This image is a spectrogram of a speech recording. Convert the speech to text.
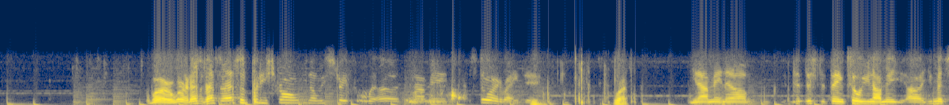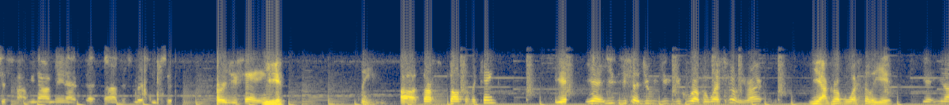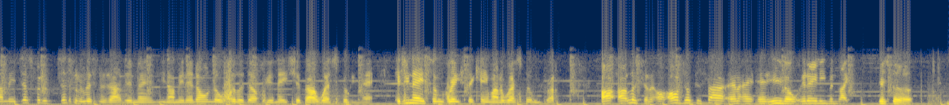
Word, word. That's that's that's a pretty strong, you know, straightforward, uh, you know what I mean, story right there. Right. You know what I mean? Um, this the thing too. You know what I mean? Uh, you mentioned something. You know what I mean? That, that, that I just listened to, heard you say. Yeah. Uh, thoughts, thoughts of a king. Yeah, yeah. You, you said you, you you grew up in West Philly, right? Yeah, I grew up in West Philly. Yeah yeah, you know what I mean? Just for the just for the listeners out there, man, you know what I mean? They don't know Philadelphia nature about West Philly, man. Could you name some greats that came out of West Philly, bro? Uh, uh, listen, all, all jokes aside, and, and, and you know, it ain't even like just a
